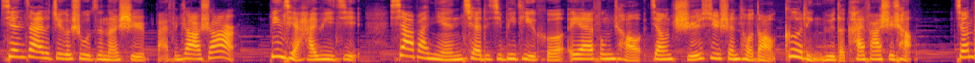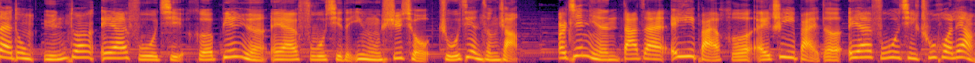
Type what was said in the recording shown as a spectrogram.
现在的这个数字呢是百分之二十二，并且还预计下半年 ChatGPT 和 AI 风潮将持续渗透到各领域的开发市场，将带动云端 AI 服务器和边缘 AI 服务器的应用需求逐渐增长。而今年搭载 A 一百和 H 一百的 AI 服务器出货量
